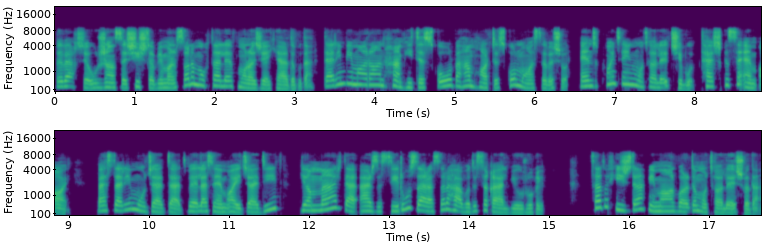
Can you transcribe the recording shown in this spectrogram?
به بخش اورژانس 6 تا بیمارستان مختلف مراجعه کرده بودند. در این بیماران هم HET score و هم HEART score محاسبه شد. end point این مطالعه چی بود؟ تشخیص MI، بستری مجدد به علت MI جدید یا مرگ در عرض سی روز در اثر حوادث قلبی عروقی. 118 بیمار وارد مطالعه شدند.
